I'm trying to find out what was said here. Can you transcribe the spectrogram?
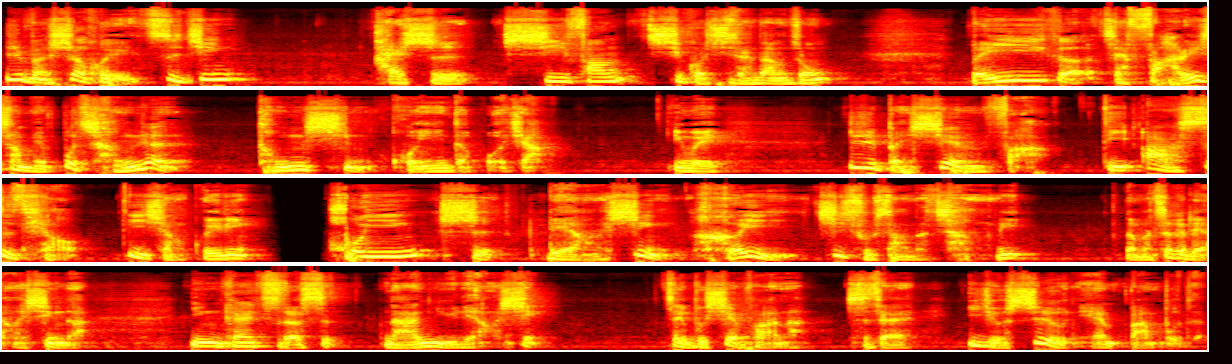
日本社会至今还是西方七国集团当中唯一一个在法律上面不承认同性婚姻的国家。因为日本宪法第二四条第一项规定，婚姻是两性合以基础上的成立。那么，这个两性呢？应该指的是男女两性。这部宪法呢是在一九四六年颁布的，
